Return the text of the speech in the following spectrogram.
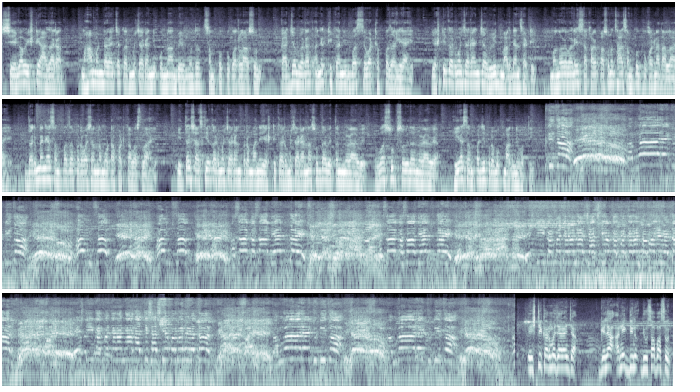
Shegaon S T आगारात महामंडळाच्या कर्मचाऱ्यांनी पुन्हा बेमुदत संप पुकारला असून राज्यभरात अनेक ठिकाणी बस सेवा ठप्प झाली आहे. एस टी कर्मचाऱ्यांच्या विविध मागण्यांसाठी मंगळवारी सकाळपासूनच हा संप पुकारण्यात आला आहे. दरम्यान या संपाचा प्रवाशांना मोठा फटका बसला आहे. इतर शासकीय कर्मचाऱ्यांप्रमाणे एस टी कर्मचाऱ्यांना सुद्धा वेतन मिळावे व सुखसुविधा मिळाव्या ही या संपाची प्रमुख मागणी होती एकजुटीचा कामगार एकजुटीचा हम सब हम सब असा कसा देत नाही असा कसा देत नाही एसटी कर्मचाऱ्यांना शासकीय कर्मचाऱ्यांप्रमाणे वेतन एसटी कर्मचाऱ्यांना राज्य शासकीय प्रमाणे वेतन कामगार एकजुटीचा कामगार एकजुटीचा एस टी कर्मचाऱ्यांच्या गेल्या अनेक दिन दिवसापासून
